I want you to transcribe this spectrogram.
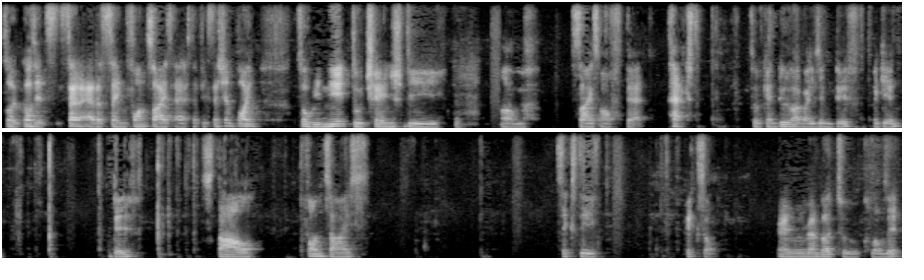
So because it's set at the same font size as the fixation point, so we need to change the um, size of that text. So we can do that by using div again. Div style font size 60 pixel. And remember to close it.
